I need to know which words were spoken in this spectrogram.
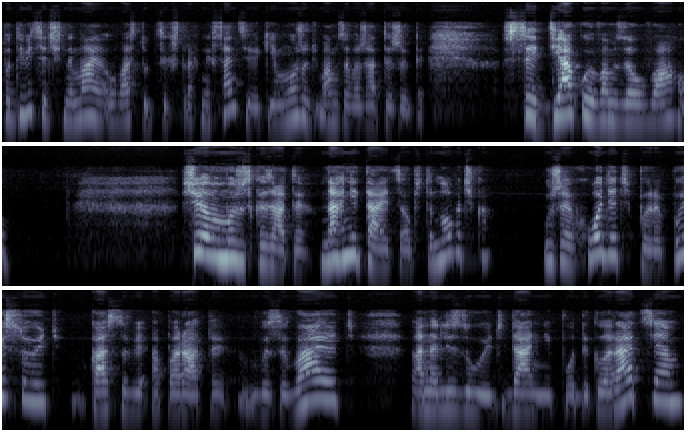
подивіться, чи немає у вас тут цих штрафних санкцій, які можуть вам заважати жити. Все, дякую вам за увагу. Що я вам можу сказати? Нагнітається обстановочка, уже ходять, переписують, касові апарати визивають, аналізують дані по деклараціям.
